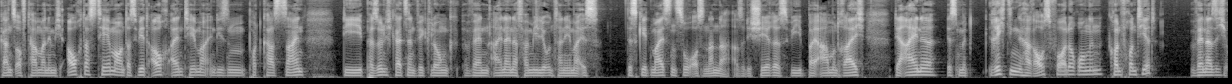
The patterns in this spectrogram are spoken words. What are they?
Ganz oft haben wir nämlich auch das Thema, und das wird auch ein Thema in diesem Podcast sein, die Persönlichkeitsentwicklung, wenn einer in der Familie Unternehmer ist. Das geht meistens so auseinander. Also die Schere ist wie bei Arm und Reich. Der eine ist mit richtigen Herausforderungen konfrontiert, wenn er sich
